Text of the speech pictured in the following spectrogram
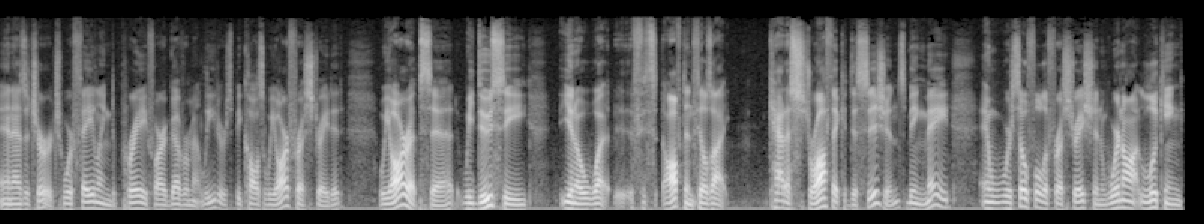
And as a church, we're failing to pray for our government leaders because we are frustrated. We are upset. We do see, you know, what often feels like catastrophic decisions being made. And we're so full of frustration, we're not looking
